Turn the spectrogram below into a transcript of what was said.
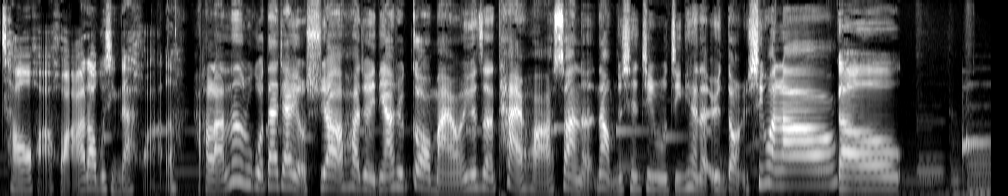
超划，划到不行再划了。好啦，那如果大家有需要的话，就一定要去购买哦，因为真的太划算了。那我们就先进入今天的运动与新闻喽，Go！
